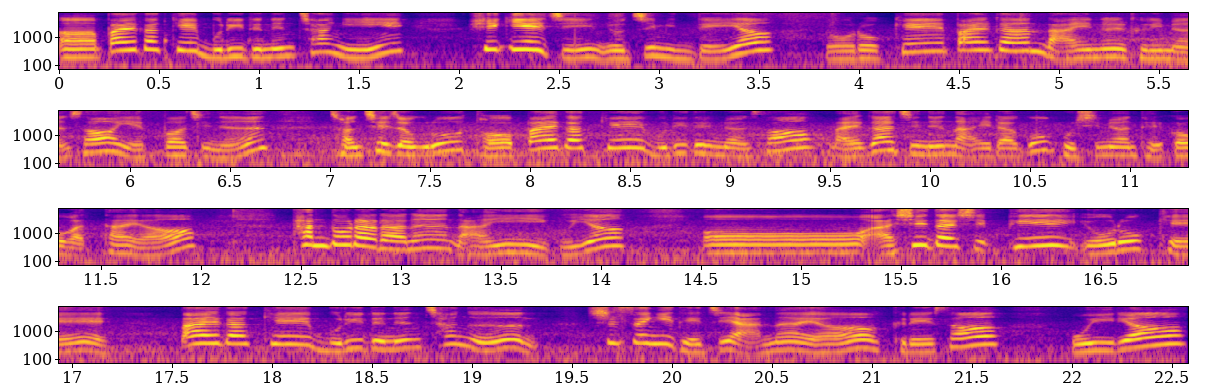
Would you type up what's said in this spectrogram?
어, 빨갛게 물이 드는 창이 희귀해진 요즘인데요. 이렇게 빨간 라인을 그리면서 예뻐지는 전체적으로 더 빨갛게 물이 들면서 맑아지는 아이라고 보시면 될 것 같아요. 판도라라는 아이이고요. 어, 아시다시피 이렇게 빨갛게 물이 드는 창은 실생이 되지 않아요. 그래서 오히려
